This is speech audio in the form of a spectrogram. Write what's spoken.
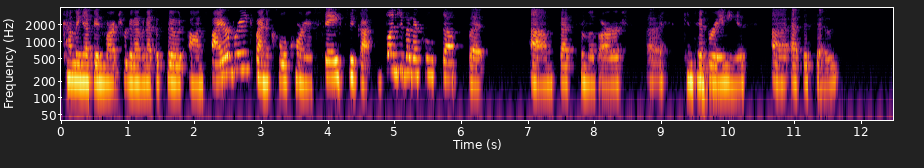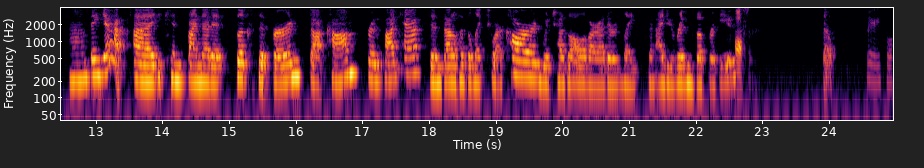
coming up in March, we're going to have an episode on Firebreak by Nicole Corner Stace. We've got a bunch of other cool stuff, but um, that's some of our uh, contemporaneous uh, episodes. Um, but yeah, uh, you can find that at booksthatburn.com for the podcast, and that'll have the link to our card, which has all of our other links. And I do written book reviews. Awesome. So Very cool.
